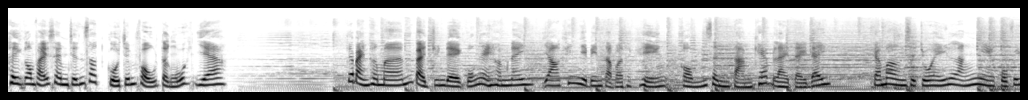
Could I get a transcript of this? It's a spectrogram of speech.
thì còn phải xem chính sách của chính phủ từng quốc gia. Các bạn thân mến, bài chuyên đề của ngày hôm nay do khi nhị biên tập và thực hiện cũng xin tạm khép lại tại đây. Cảm ơn sự chú ý lắng nghe của quý vị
